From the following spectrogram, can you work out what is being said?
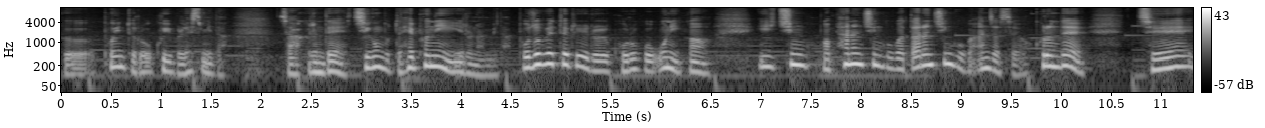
그 포인트로 구입을 했습니다. 자, 그런데 지금부터 해프닝이 일어납니다. 보조 배터리를 고르고 오니까 이 친구가 파는 친구가 다른 친구가 앉았어요. 그런데 제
